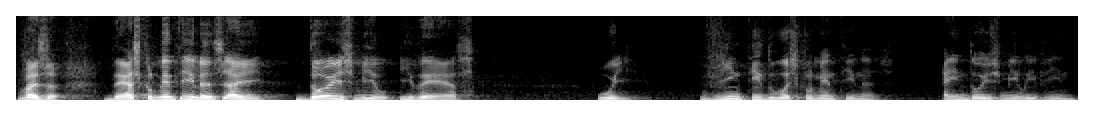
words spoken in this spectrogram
Veja, 10 clementinas em 2010. Ui, 22 clementinas em 2020.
